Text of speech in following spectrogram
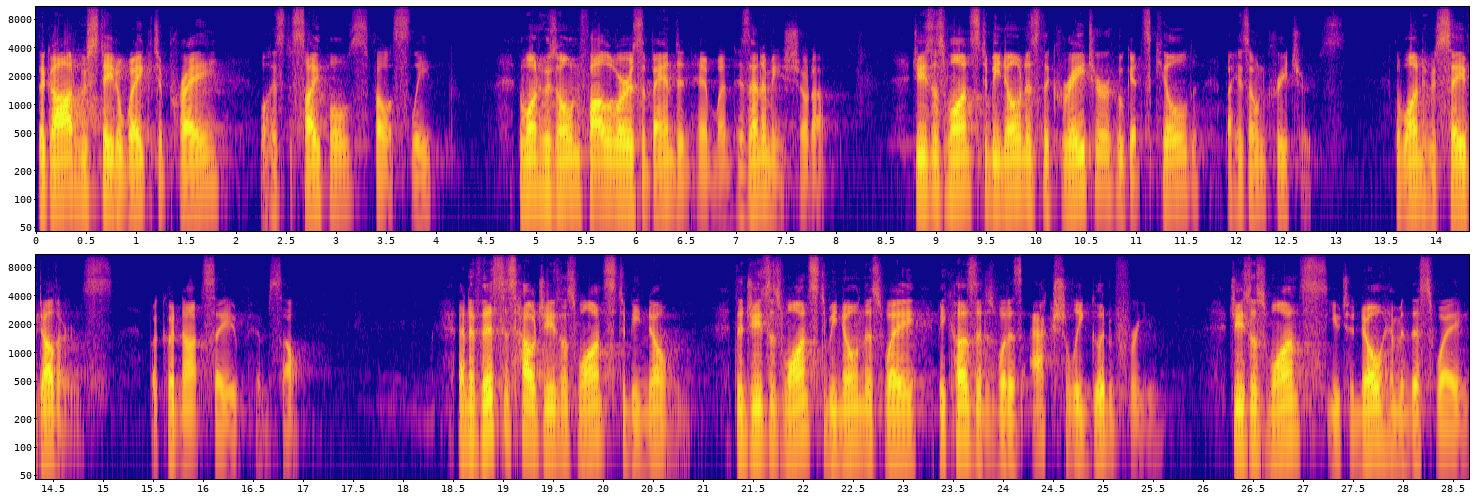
the God who stayed awake to pray while his disciples fell asleep, the one whose own followers abandoned him when his enemies showed up. Jesus wants to be known as the creator who gets killed by his own creatures, the one who saved others but could not save himself. And if this is how Jesus wants to be known, then Jesus wants to be known this way because it is what is actually good for you. Jesus wants you to know him in this way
